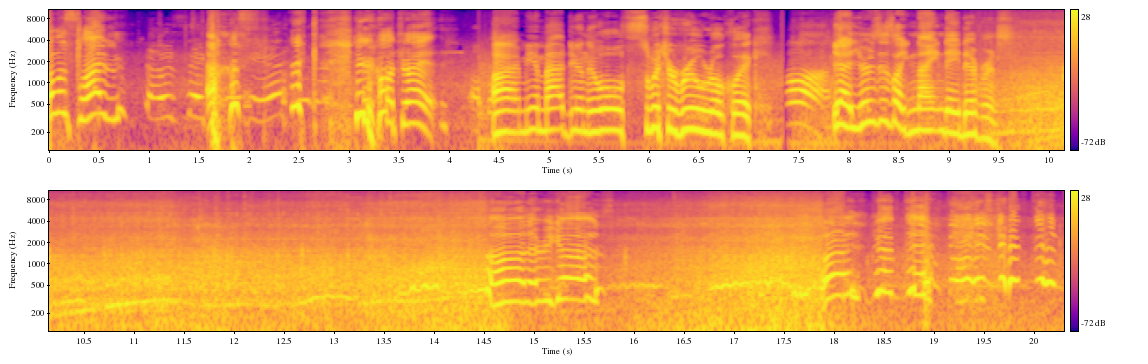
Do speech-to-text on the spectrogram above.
I was sliding. That was sick. Here, I'll try it. Oh. All right, me and Matt doing the old switcheroo real quick. Oh, Yeah, yours is like night and day difference. Oh, there he goes. Oh, he's drifting. He's drifting.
